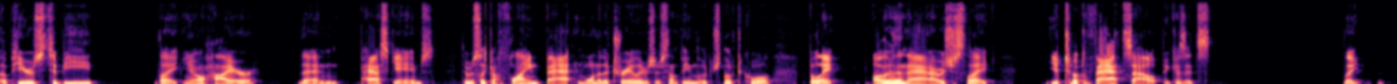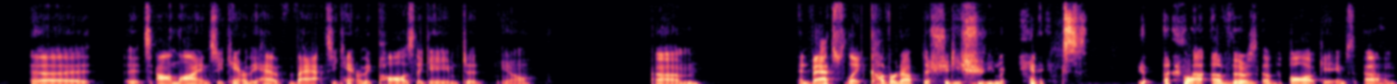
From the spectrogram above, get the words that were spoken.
appears to be like you know higher than past games. There was like a flying bat in one of the trailers or something which looked cool. But like other than that, I was just like, you took VATS out because it's like uh it's online, so you can't really have VATS. You can't really pause the game to you know um and VATS like covered up the shitty shooting mechanics. of those of the Fallout games. Um,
